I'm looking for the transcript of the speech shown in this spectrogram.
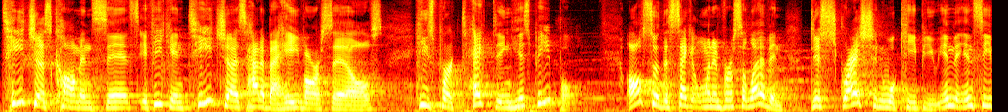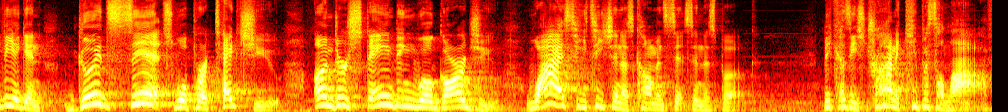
teach us common sense, if he can teach us how to behave ourselves, he's protecting his people. Also, the second one in verse 11 discretion will keep you. In the NCV again, good sense will protect you, understanding will guard you. Why is he teaching us common sense in this book? Because he's trying to keep us alive.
